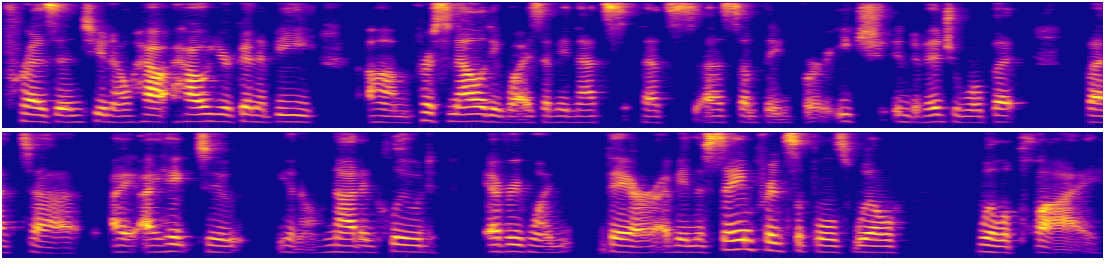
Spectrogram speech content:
present you know how how you're going to be um, personality wise i mean that's that's uh, something for each individual but but uh, I, I hate to you know not include everyone there. I mean the same principles will will apply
